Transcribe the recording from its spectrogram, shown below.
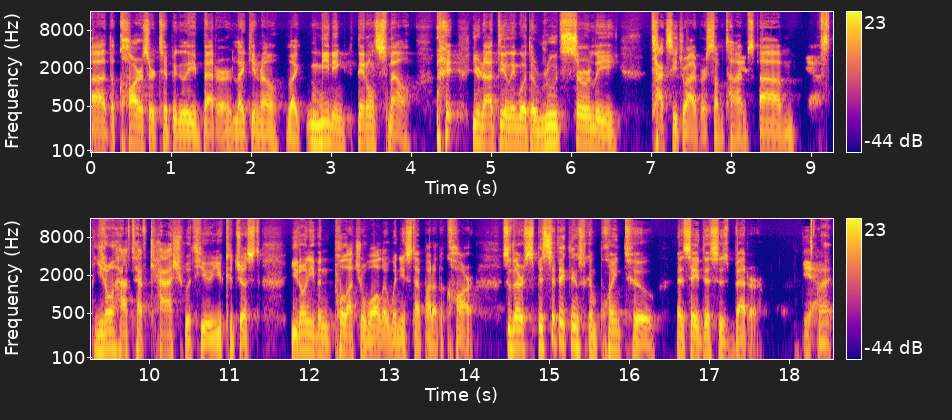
uh, the cars are typically better, like, you know, like meaning they don't smell. You're not dealing with a rude, surly taxi driver sometimes. Um, yeah. You don't have to have cash with you. You could just, you don't even pull out your wallet when you step out of the car. So there are specific things we can point to and say, this is better. Yeah. Right.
